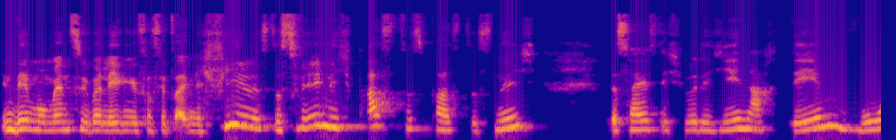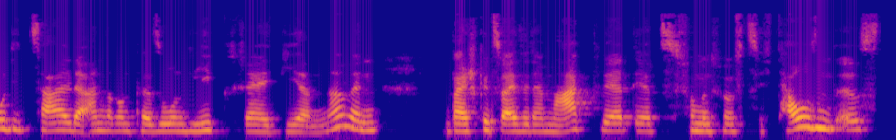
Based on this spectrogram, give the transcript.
in dem Moment zu überlegen, ist das jetzt eigentlich viel, ist das wenig, passt es, passt es nicht. Das heißt, ich würde je nachdem, wo die Zahl der anderen Person liegt, reagieren. Ne? Wenn beispielsweise der Marktwert jetzt 55.000 ist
